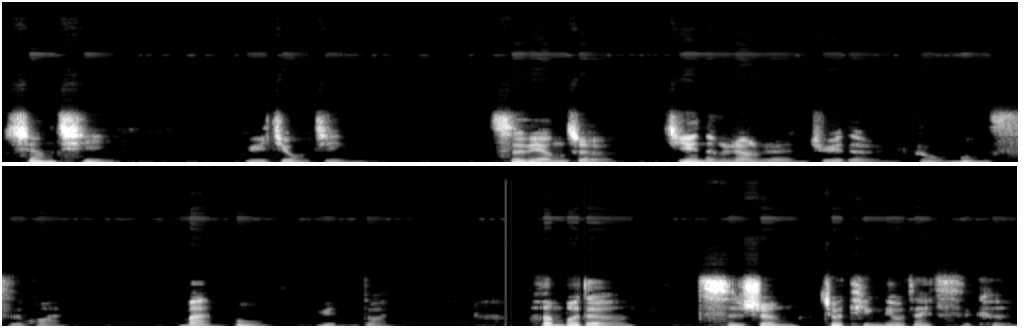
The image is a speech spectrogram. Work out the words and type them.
香气与酒精，此两者皆能让人觉得如梦似幻，漫步云端，恨不得此生就停留在此刻，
